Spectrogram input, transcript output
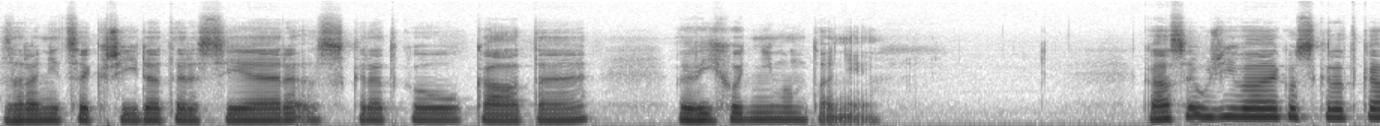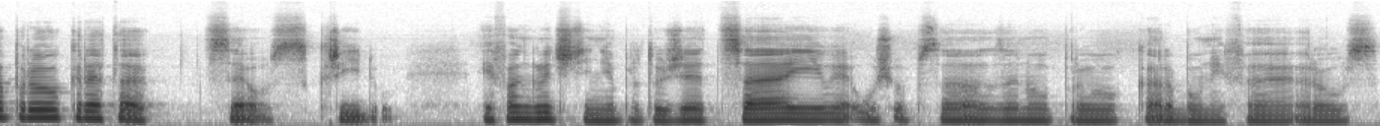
z hranice křída Tertiaire s kratkou KT ve východní Montaně. K se užívá jako zkratka pro Cretaceous křídu i v angličtině, protože C je už obsazeno pro Carboniferous,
